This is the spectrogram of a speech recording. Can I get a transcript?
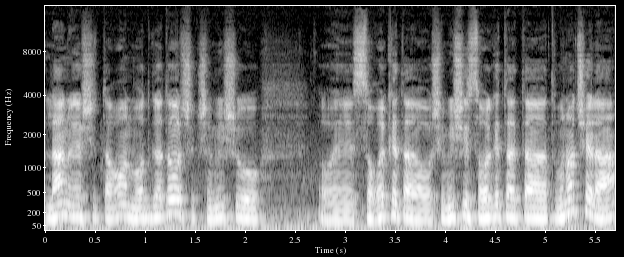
לנו יש יתרון מאוד גדול, שכשמישהו... או אה, סורקת, או שמישהי סורקת את התמונות שלה,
